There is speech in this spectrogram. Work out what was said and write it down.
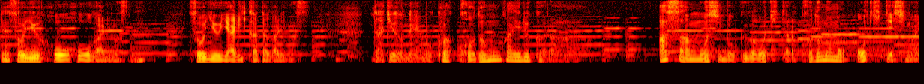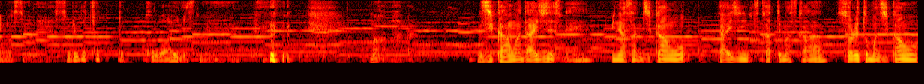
ね、そういう方法がありますね。そういうやり方があります。だけどね僕は子供がいるから朝もし僕が起きたら子供も起きてしまいますよね。それがちょっと怖いですね。まあまあ時間は大事ですね。皆さん時間を大事に使ってますか？それとも時間を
